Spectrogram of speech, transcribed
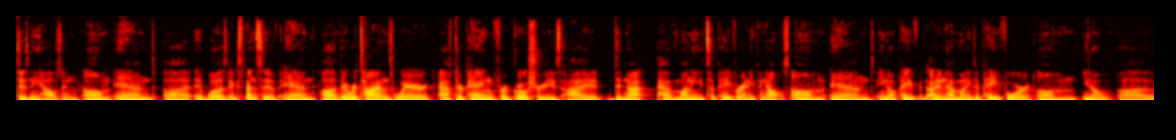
Disney housing. Um, and uh, it was expensive. And uh, there were times where, after paying for groceries, I did not have money to pay for anything else. Um, and you know, pay. For, I didn't have money to pay for um, you know uh,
